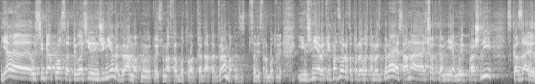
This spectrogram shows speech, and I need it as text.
Я у себя просто пригласил инженера грамотную, то есть у нас работала когда-то грамотный специалист работали, и инженера технадзора, который в этом разбирается, она четко мне, мы прошли, сказали,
